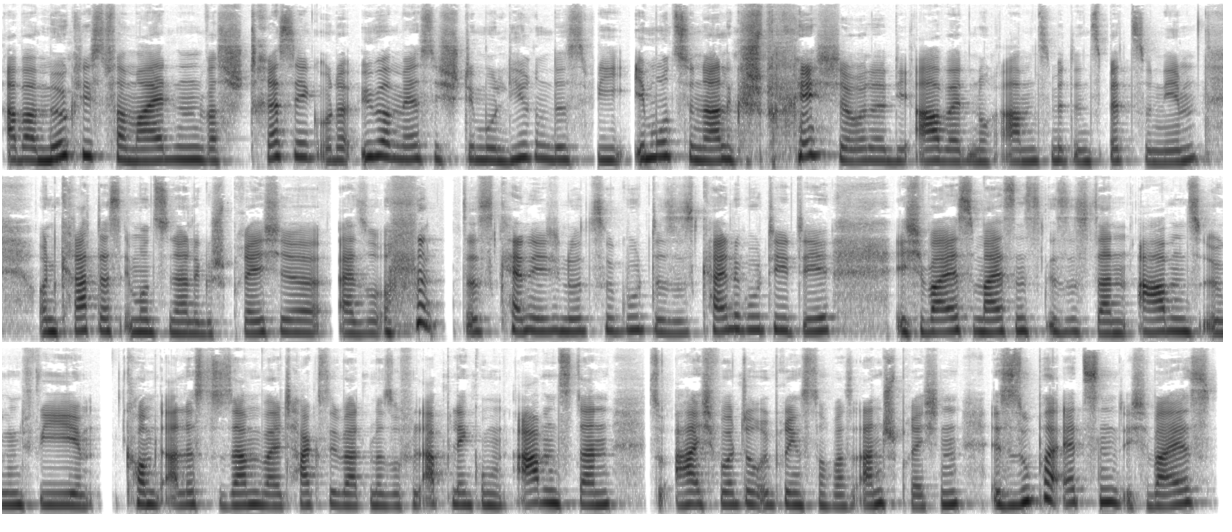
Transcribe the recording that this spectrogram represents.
aber möglichst vermeiden, was stressig oder übermäßig stimulierendes wie emotionale Gespräche oder die Arbeit noch abends mit ins Bett zu nehmen. Und gerade das emotionale Gespräche, also das kenne ich nur zu gut, das ist keine gute Idee. Ich weiß, meistens ist es dann abends irgendwie, kommt alles zusammen, weil tagsüber hat man so viel Ablenkung. Abends dann so, ah, ich wollte doch übrigens noch was ansprechen. Ist super ätzend, ich weiß.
